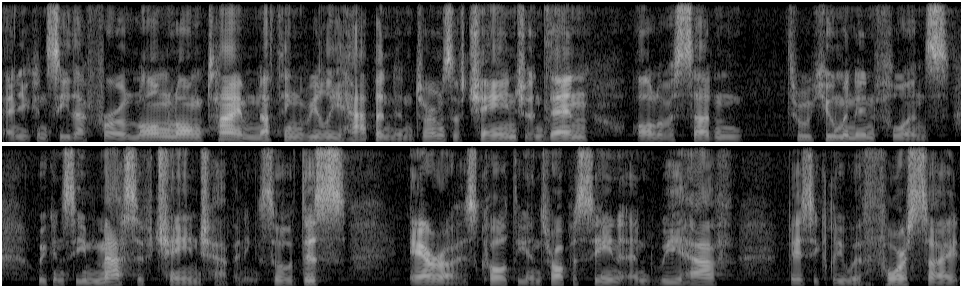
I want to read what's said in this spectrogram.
And you can see that for a long, long time, nothing really happened in terms of change. And then all of a sudden, through human influence, we can see massive change happening. So this era is called the Anthropocene, and we have basically with foresight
